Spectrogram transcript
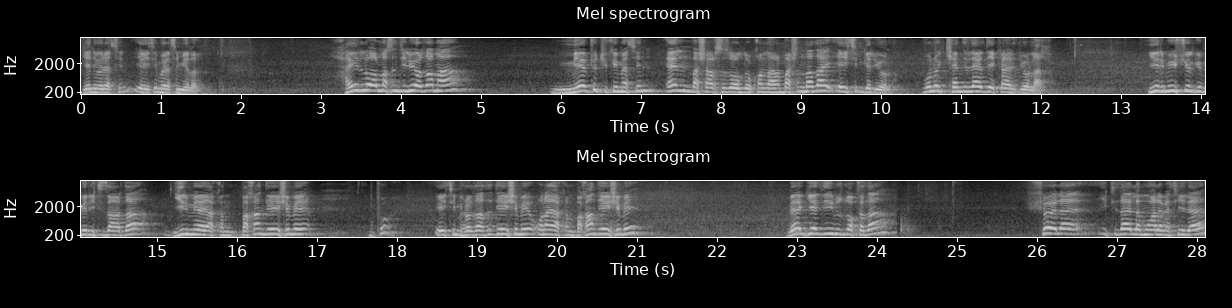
Yeni öğretim, eğitim öğretim yılı. Hayırlı olmasını diliyoruz ama mevcut hükümetin en başarısız olduğu konuların başında da eğitim geliyor. Bunu kendileri de ikrar ediyorlar. 23 yıl gibi bir iktidarda 20'ye yakın bakan değişimi, eğitim müfredatı değişimi, ona yakın bakan değişimi ve geldiğimiz noktada şöyle iktidarla muhalefetiyle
